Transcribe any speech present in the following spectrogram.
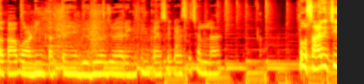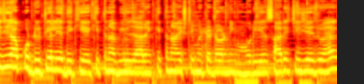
तक आप अर्निंग करते हैं। वीडियो जो है रैंकिंग कैसे कैसे चल रहा है? तो सारी चीज़ें आपको डिटेल ये दिखिए, कितना व्यूज़ आ रहे हैं, कितना एस्टिमेटेड अर्निंग हो रही है, सारी चीज़ें जो है,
